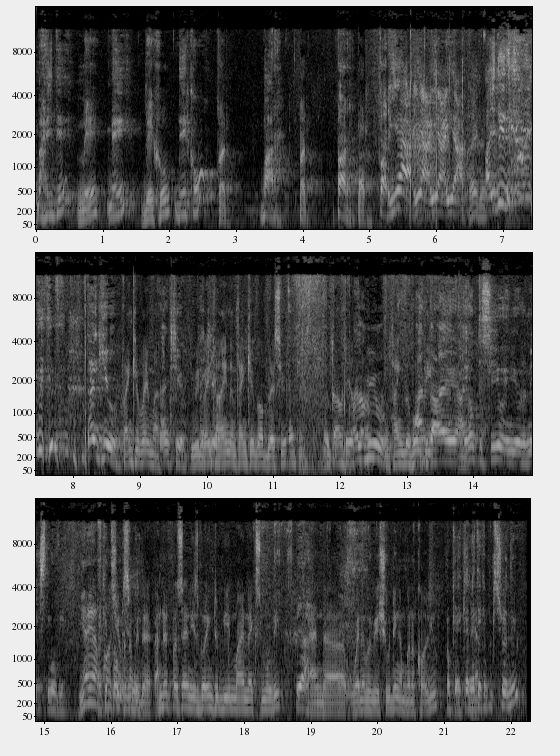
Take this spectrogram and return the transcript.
महीने में में देखो देखो पर बार पर par Par. par yeah yeah yeah yeah Very good. I did it I did it thank you Thank you very much. Thank you. You've been very you. kind and thank you. God bless you. Thank you. Look after I love you And thank the whole and team. I, I hope to see you in your next movie Yeah, yeah, of Like course you're going to be there. 100% he's going to be my next movie. Yeah. And uh, whenever we're shooting, I'm going to call you. okay can I take a picture with you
